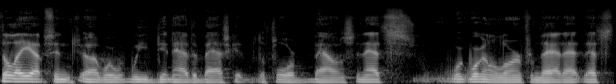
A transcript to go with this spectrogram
the layups and uh, where we didn't have the basket, the floor balanced, and that's we're, we're going to learn from that. that. That's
